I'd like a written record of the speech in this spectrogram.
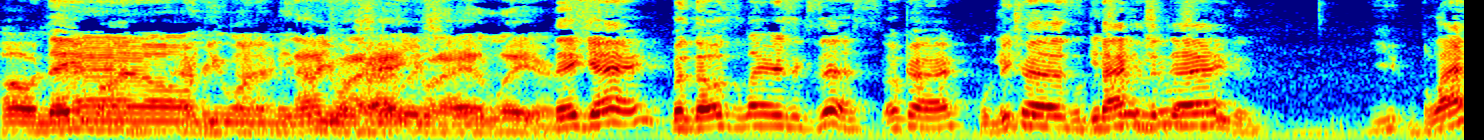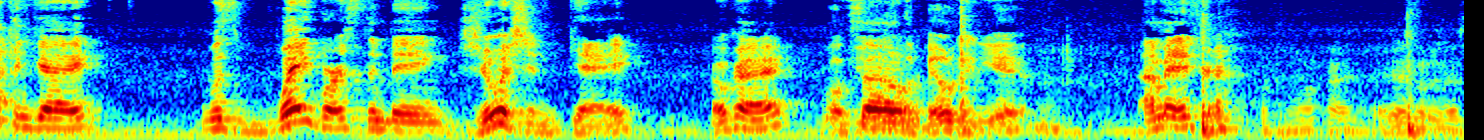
Oh, They now you want to make Now you want to add, you want to add layers. They gay, but those layers exist. Okay, We'll get you- because we'll get back you in the Jewish day, nigga. you, black and gay was way worse than being Jewish and gay. Okay, Well, if you own the building, yeah. I mean, if you're okay, it is what it is.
